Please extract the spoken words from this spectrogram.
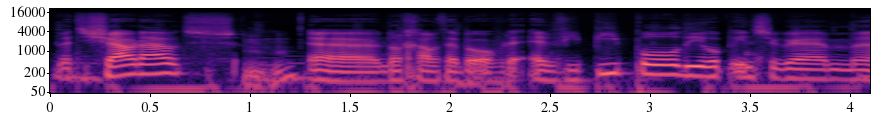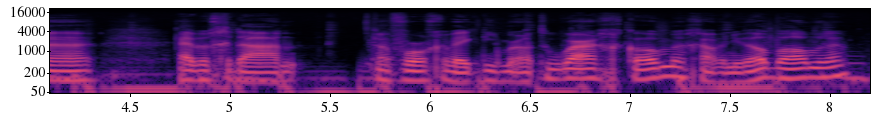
met de shout-outs. Mm -hmm. uh, dan gaan we het hebben over de MVP-poll die we op Instagram uh, hebben gedaan. Daar vorige week niet meer aan toe waren gekomen. Dat gaan we nu wel behandelen.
